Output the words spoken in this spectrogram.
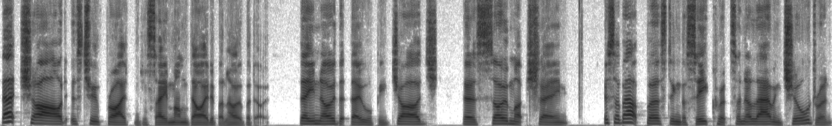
That child is too frightened to say, Mum died of an overdose. They know that they will be judged. There's so much shame. It's about bursting the secrets and allowing children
